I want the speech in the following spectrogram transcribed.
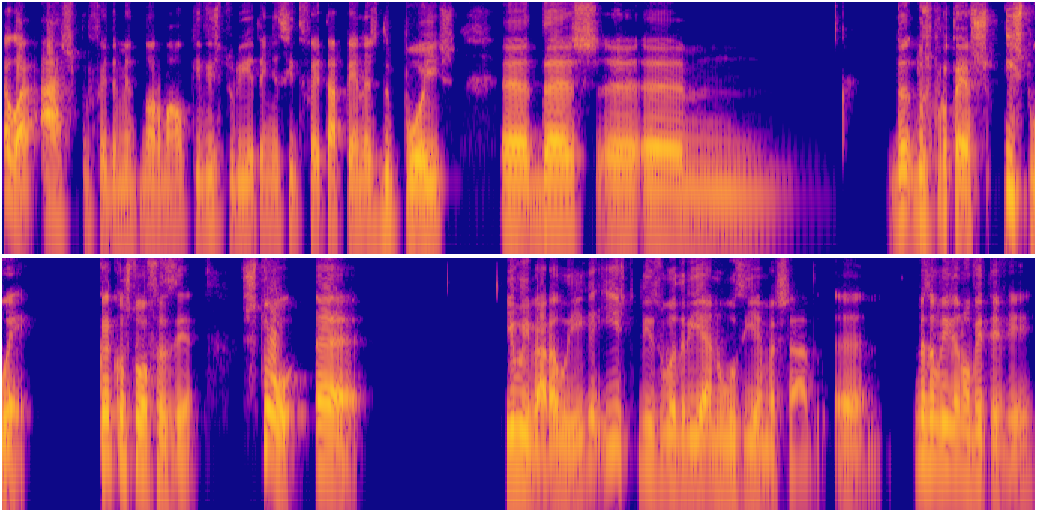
Agora, acho perfeitamente normal que a vistoria tenha sido feita apenas depois uh, das, uh, um, de, dos protestos. Isto é, o que é que eu estou a fazer? Estou a ilibar a Liga, e isto diz o Adriano Luzia Machado, uh, mas a Liga não vê TV.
